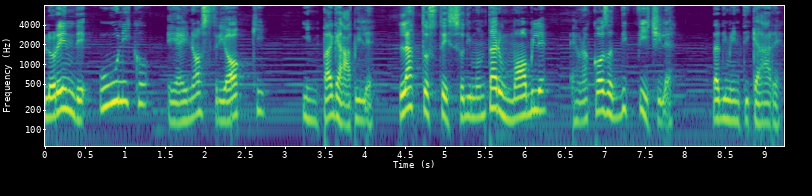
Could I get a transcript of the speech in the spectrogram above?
lo rende unico e ai nostri occhi impagabile. L'atto stesso di montare un mobile è una cosa difficile da dimenticare.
